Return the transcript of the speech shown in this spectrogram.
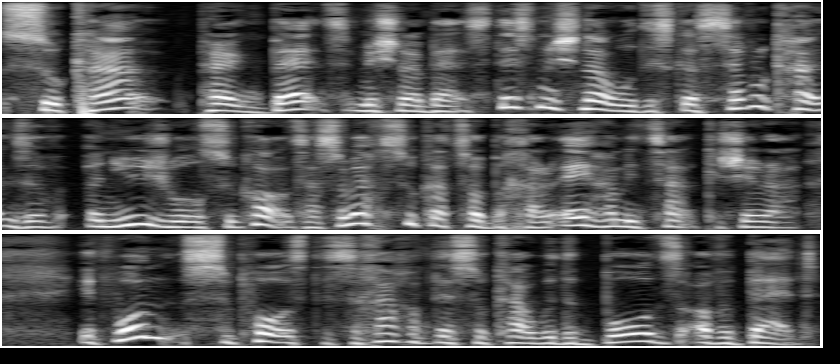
Sukkah, Perek Bet, Mishnah Bet. This Mishnah will discuss several kinds of unusual sukkot. If one supports the sukkah of their sukkah with the boards of a bed,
